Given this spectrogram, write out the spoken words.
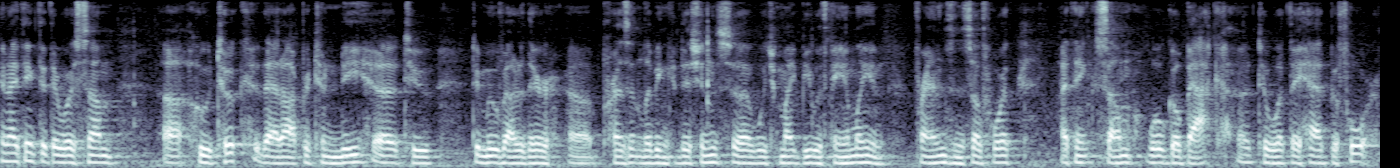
And I think that there were some uh, who took that opportunity uh, to, to move out of their uh, present living conditions, uh, which might be with family and friends and so forth. I think some will go back uh, to what they had before.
